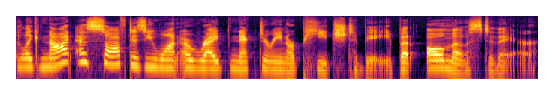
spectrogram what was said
like not as soft as you want a ripe nectarine or peach to be, but almost there.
